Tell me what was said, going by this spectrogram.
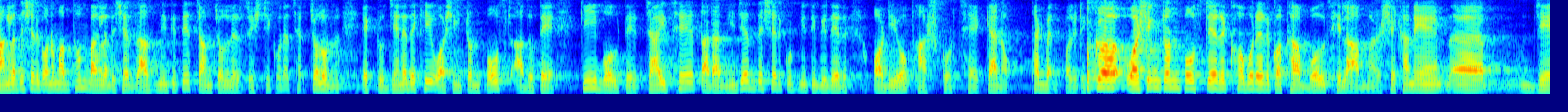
বাংলাদেশের গণমাধ্যম বাংলাদেশের রাজনীতিতে চাঞ্চল্যের সৃষ্টি করেছে। চলুন একটু জেনে দেখি ওয়াশিংটন পোস্ট আদতে কি বলতে চাইছে, তারা নিজের দেশের কূটনীতিবিদের অডিও ফাঁস করছে কেন? থাকবেন পলিটিক্স। ওয়াশিংটন পোস্টের খবরের কথা বলছিলাম, সেখানে যে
